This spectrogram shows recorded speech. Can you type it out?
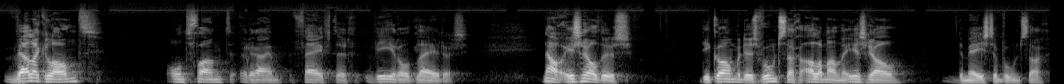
welk land ontvangt ruim 50 wereldleiders. Nou, Israël dus. Die komen dus woensdag allemaal naar Israël, de meeste woensdag.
